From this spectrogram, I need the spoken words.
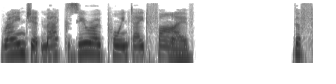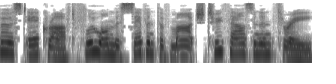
range at Mach 0.85. The first aircraft flew on 7 March 2003.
